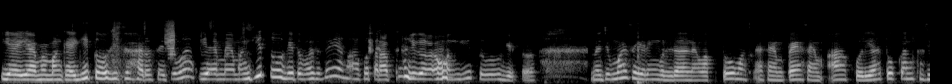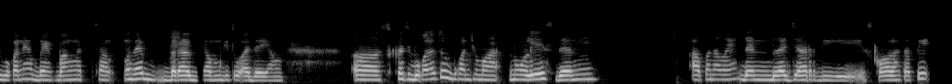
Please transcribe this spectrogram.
ya ya memang kayak gitu gitu harusnya. Cuma ya memang gitu gitu. Maksudnya yang aku terapkan juga memang gitu gitu. Nah cuma seiring berjalannya waktu masuk SMP SMA kuliah tuh kan kesibukannya banyak banget. Maksudnya beragam gitu. Ada yang uh, kesibukannya tuh bukan cuma nulis dan apa namanya dan belajar di sekolah tapi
